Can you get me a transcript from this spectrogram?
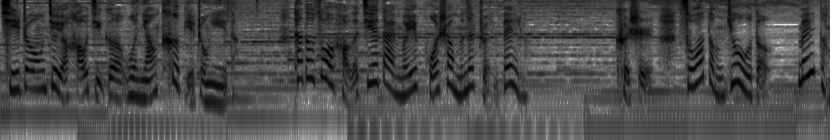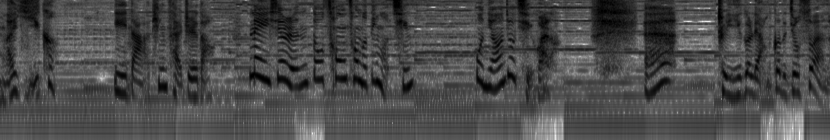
其中就有好几个我娘特别中意的，她都做好了接待媒婆上门的准备了。可是左等右等，没等来一个。一打听才知道，那些人都匆匆的定了亲。我娘就奇怪了，哎。这一个两个的就算了，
